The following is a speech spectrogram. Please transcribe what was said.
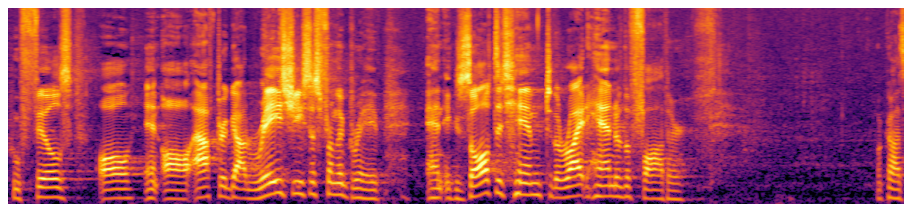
who fills all in all. After God raised Jesus from the grave and exalted him to the right hand of the Father, what, God,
